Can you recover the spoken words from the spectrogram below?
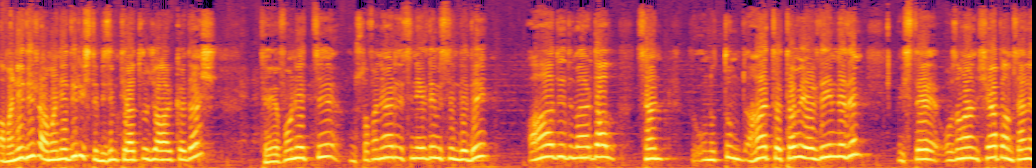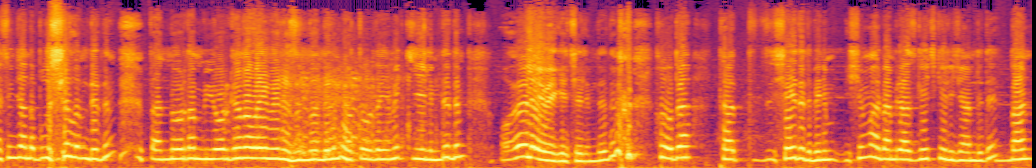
Ama nedir ama nedir işte bizim tiyatrocu arkadaş telefon etti. Mustafa neredesin evde misin dedi. Aa dedim Erdal sen unuttum. Ha ta, tabii evdeyim dedim. İşte o zaman şey yapalım senle Sincan'da buluşalım dedim. Ben de oradan bir yorgan alayım en azından dedim. Hatta orada yemek yiyelim dedim. O öyle eve geçelim dedim. o da ta, şey dedi benim işim var ben biraz geç geleceğim dedi. Ben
